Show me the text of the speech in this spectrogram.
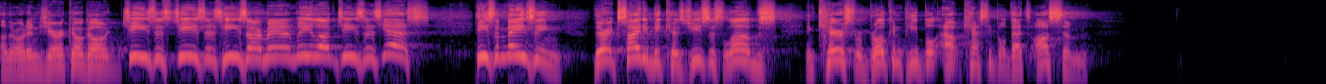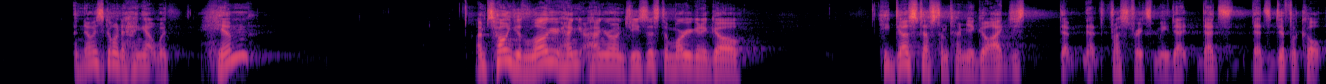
on the road in Jericho going, Jesus, Jesus, he's our man. We love Jesus. Yes, he's amazing. They're excited because Jesus loves and cares for broken people, outcast people. That's awesome. And now he's going to hang out with him? I'm telling you, the longer you hang, hang around Jesus, the more you're going to go, he does stuff sometimes you go, I just, that, that frustrates me. That, that's, that's difficult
